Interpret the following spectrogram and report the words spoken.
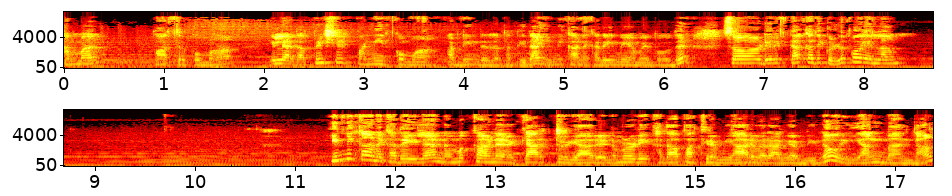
நம்ம பார்த்துருக்கோமா? இல்லை அதை அப்ரிஷியேட் பண்ணியிருக்கோமா? அப்படின்றத பற்றி தான் இன்னைக்கான கதையுமே அமைப்போகுது. ஸோ டிரெக்டாக கதைக்குள்ளே போயிடலாம். இன்னைக்கான கதையில நமக்கான கேரக்டர் யாரு? நம்மளுடைய கதாபாத்திரம் யார் வராங்க அப்படின்னா ஒரு யங் மேன் தான்.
